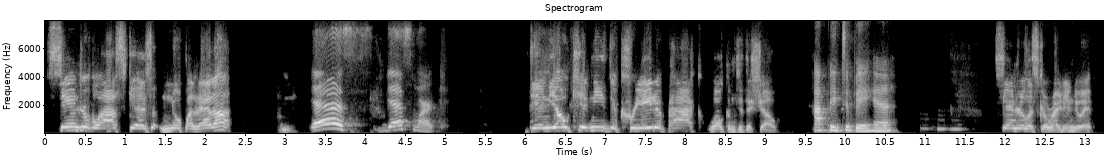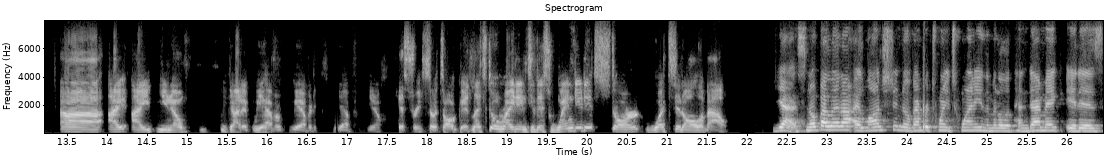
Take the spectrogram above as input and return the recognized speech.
Sandra Velasquez Nopalera. Yes, yes, Mark. Danielle Kidney, the Creative Pack. Welcome to the show. Happy to be here. Sandra, let's go right into it. Uh, I, I, you know, we got it. We have a, we have it. We have, you know, history. So it's all good. Let's go right into this. When did it start? What's it all about? Yes, Nopalera. I launched in November 2020 in the middle of the pandemic. It is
